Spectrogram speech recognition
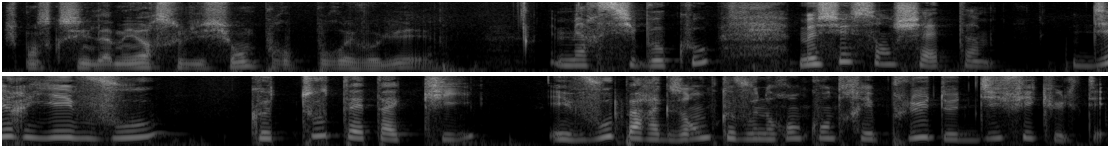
je pense que c'est la meilleure solution pour, pour évoluer. Merci beaucoup. Monsieur Sanchette, diriez-vous que tout est acquis et vous, par exemple, que vous ne rencontrez plus de difficultés?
